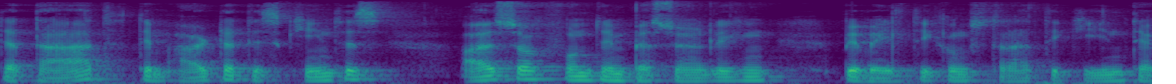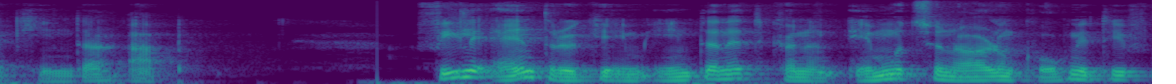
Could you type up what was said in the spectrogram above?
der Tat, dem Alter des Kindes, als auch von den persönlichen Bewältigungsstrategien der Kinder ab. Viele Eindrücke im Internet können emotional und kognitiv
